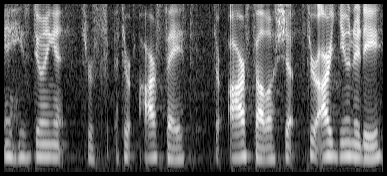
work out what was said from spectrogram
and he's doing it through, through our faith, through our fellowship, through our unity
